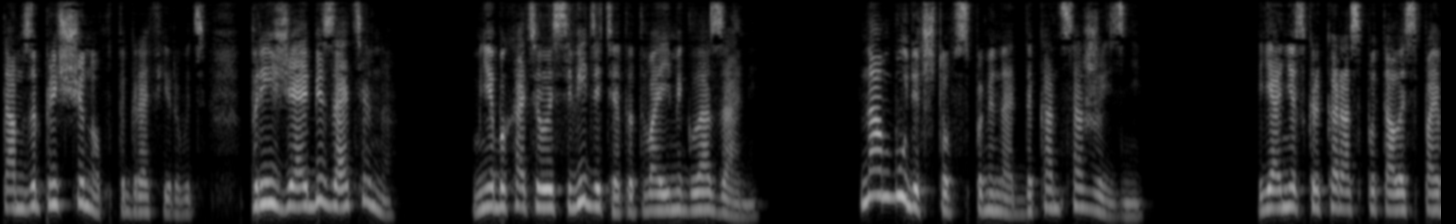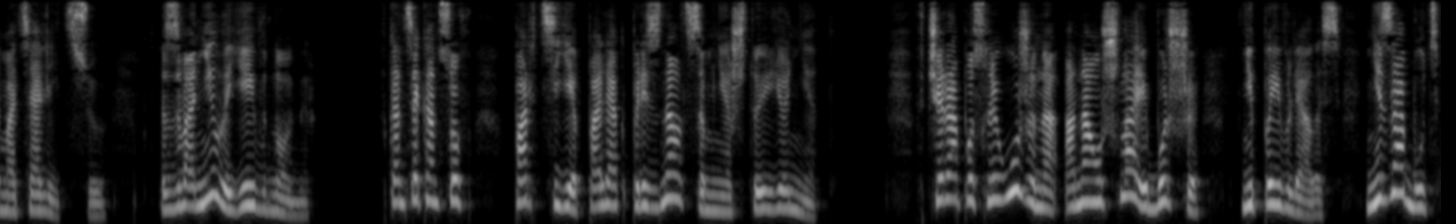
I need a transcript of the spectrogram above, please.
Там запрещено фотографировать. Приезжай обязательно. Мне бы хотелось видеть это твоими глазами. Нам будет что вспоминать до конца жизни. Я несколько раз пыталась поймать Алицию. Звонила ей в номер. В конце концов, портье поляк признался мне, что ее нет. Вчера после ужина она ушла и больше не появлялась. Не забудь,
